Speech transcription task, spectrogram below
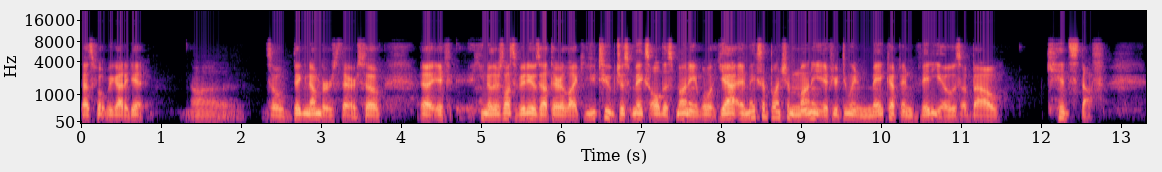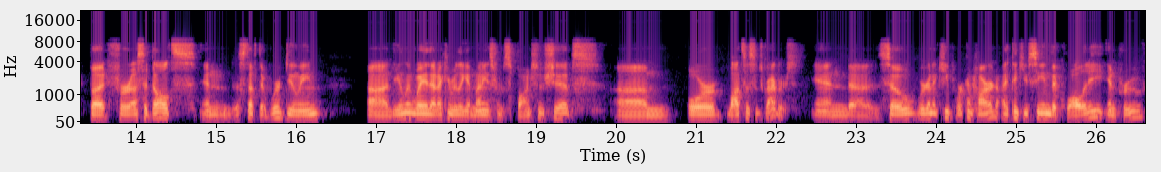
that's what we got to get. Uh, so big numbers there. So uh, if you know, there's lots of videos out there like YouTube just makes all this money. Well, yeah, it makes a bunch of money if you're doing makeup and videos about kid stuff. But for us adults and the stuff that we're doing, uh, the only way that I can really get money is from sponsorships um, or lots of subscribers. And uh, so we're going to keep working hard. I think you've seen the quality improve.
